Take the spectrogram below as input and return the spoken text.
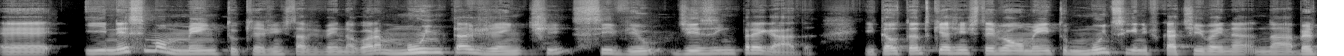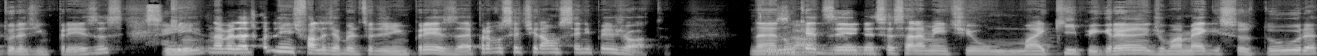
É, e nesse momento que a gente está vivendo agora, muita gente se viu desempregada. Então, tanto que a gente teve um aumento muito significativo aí na, na abertura de empresas. Sim. Que, na verdade, quando a gente fala de abertura de empresa, é para você tirar um CNPJ. Né? Não quer dizer necessariamente uma equipe grande, uma mega estrutura,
